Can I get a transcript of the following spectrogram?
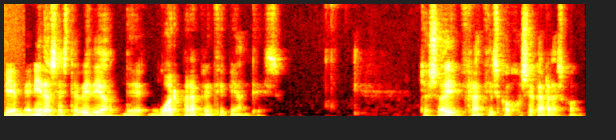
Bienvenidos a este vídeo de Word para principiantes. Yo soy Francisco José Carrasco.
